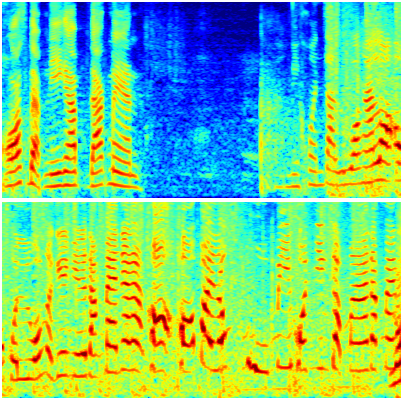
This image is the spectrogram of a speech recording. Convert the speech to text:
คอสแบบนี้ครับดักแมนมีคนจะล้วงฮะรอเอาคนล้วงหน่อยก็ยังดีเลยดักแมนเนี่ยนะเคาะเคาะไปแล้วโอ้โหมีคนยิงกลับมาดักแมนร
